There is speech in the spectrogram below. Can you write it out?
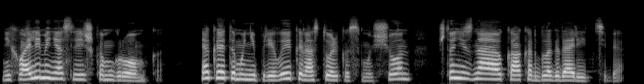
не хвали меня слишком громко. Я к этому не привык и настолько смущен, что не знаю, как отблагодарить тебя.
